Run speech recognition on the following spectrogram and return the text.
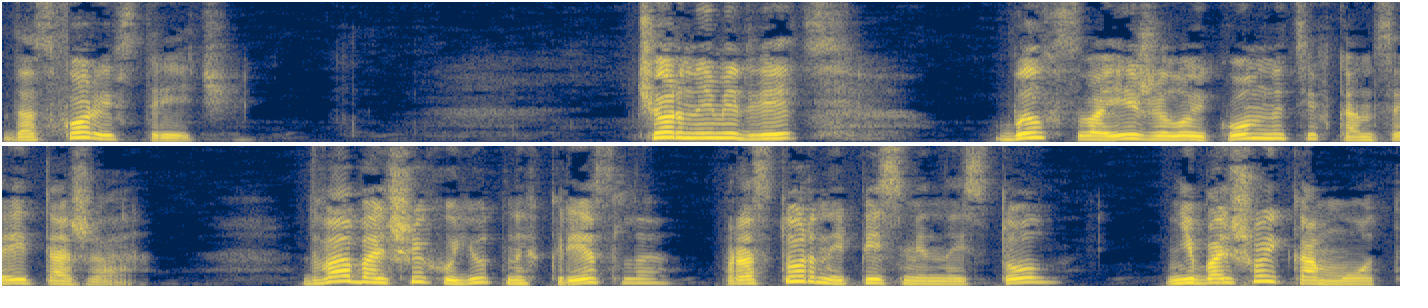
До скорой встречи!» Черный медведь был в своей жилой комнате в конце этажа. Два больших уютных кресла, просторный письменный стол, небольшой комод,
